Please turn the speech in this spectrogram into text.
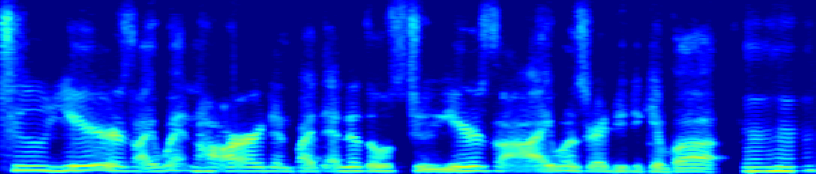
two years, I went hard. And by the end of those two years, I was ready to give up. Mm-hmm.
